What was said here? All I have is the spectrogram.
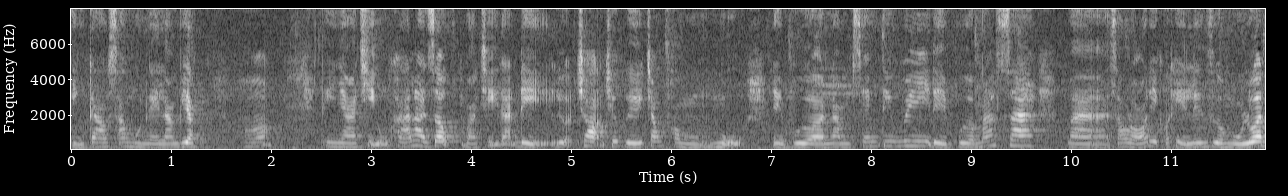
đỉnh cao sau một ngày làm việc. Đó. Thì nhà chị cũng khá là rộng và chị đã để lựa chọn chiếc ghế trong phòng ngủ để vừa nằm xem tivi để vừa massage và sau đó thì có thể lên giường ngủ luôn.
